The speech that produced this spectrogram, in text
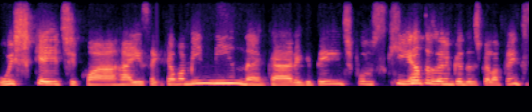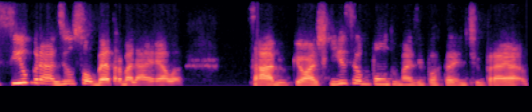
O skate com a Raíssa, que é uma menina, cara, que tem tipo uns 500 Olimpíadas pela frente, se o Brasil souber trabalhar ela, sabe? Porque eu acho que isso é o ponto mais importante para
